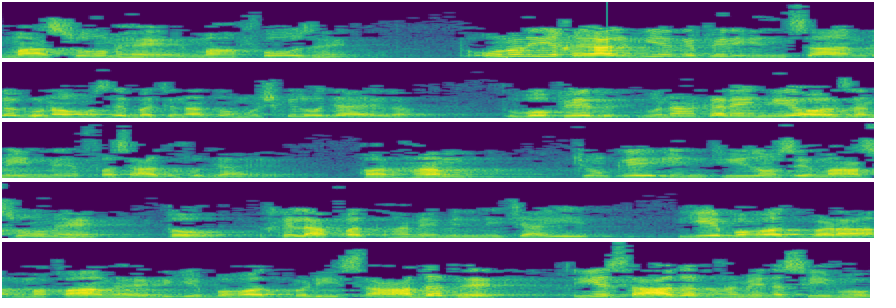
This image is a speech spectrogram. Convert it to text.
معصوم ہیں، محفوظ ہیں۔ تو انہوں نے یہ خیال کیا کہ پھر انسان کا گناہوں سے بچنا تو مشکل ہو جائے گا۔ تو وہ پھر گناہ کریں گے اور زمین میں فساد ہو جائے اور ہم چونکہ ان چیزوں سے معصوم ہیں تو خلافت ہمیں ملنی چاہیے۔ یہ بہت بڑا مقام ہے، یہ بہت بڑی سعادت ہے۔ تو یہ سعادت ہمیں نصیب ہو۔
